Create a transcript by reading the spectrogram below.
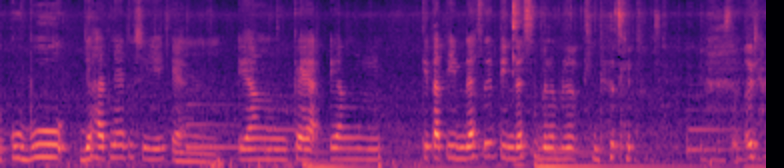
berkubu jahatnya itu sih. Kayak Hmm. yang kayak yang kita tindas tuh tindas bener-bener tindas gitu. Udah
